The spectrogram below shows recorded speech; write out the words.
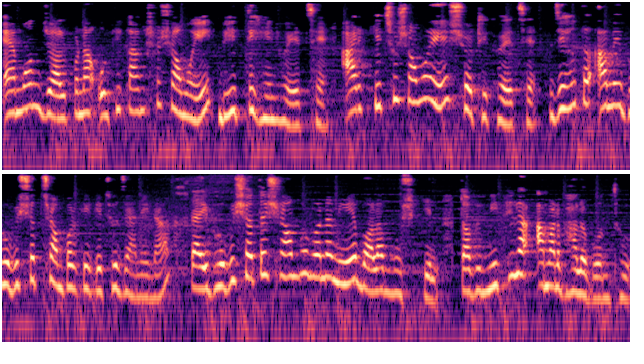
এমন জল্পনা অধিকাংশ সময়ই ভিত্তিহীন হয়েছে। আর কিছু সময়ে সঠিক হয়েছে। যেহেতু আমি ভবিষ্যৎ সম্পর্কে কিছু জানি না, তাই ভবিষ্যতের সম্ভাবনা নিয়ে বলা মুশকিল। তবে মিথিলা আমার ভালো বন্ধু,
